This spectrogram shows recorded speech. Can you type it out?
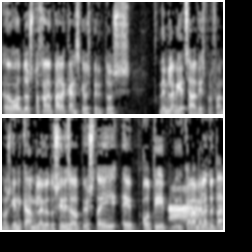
Όντως το είχαμε παρακάνει σε κάποιες περιπτώσεις. Δεν μιλάμε για τις άδειες προφανώς. Γενικά μιλάω για το ΣΥΡΙΖΑ, ο οποίος ε, ότι η καραμέλα του ήταν.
